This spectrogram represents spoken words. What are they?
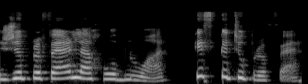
Je préfère la robe noire. Qu'est-ce que tu préfères?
